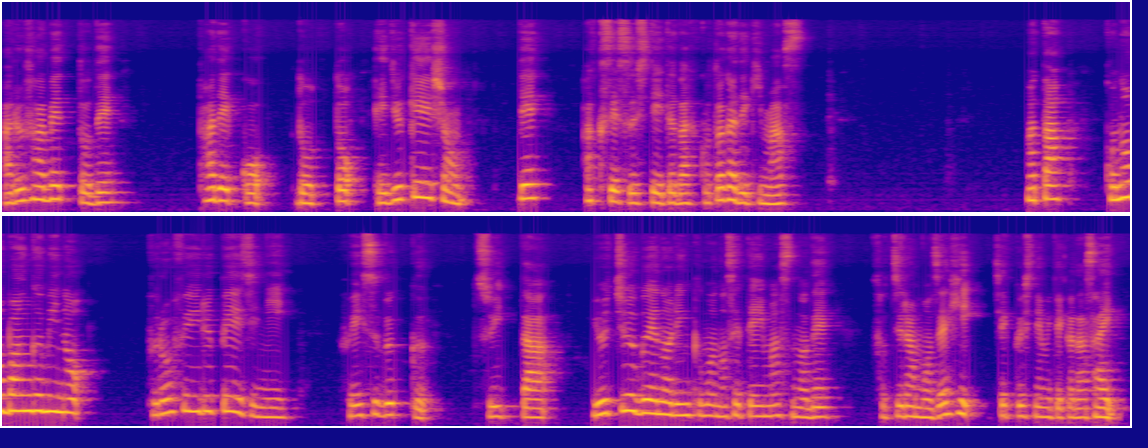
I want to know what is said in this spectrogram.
アルファベットで padeco.education でアクセスしていただくことができます。また、この番組のプロフィールページに Facebook、Twitter、YouTube へのリンクも載せていますので、そちらもぜひチェックしてみてください。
